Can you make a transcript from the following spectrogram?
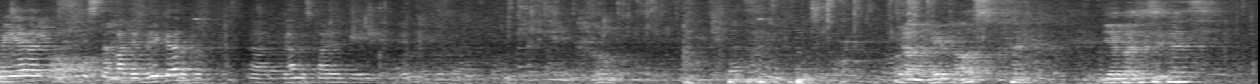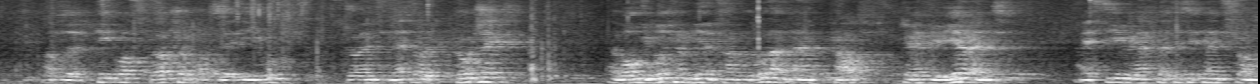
mehr ist dann Martin Wilke. Äh, Wir haben es gerade die. Yeah, dear Klaus, dear participants of the kick-off workshop of the EU Joint Network Project, a warm welcome here in Frankfurt and I'm proud to have you here and I see we have participants from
